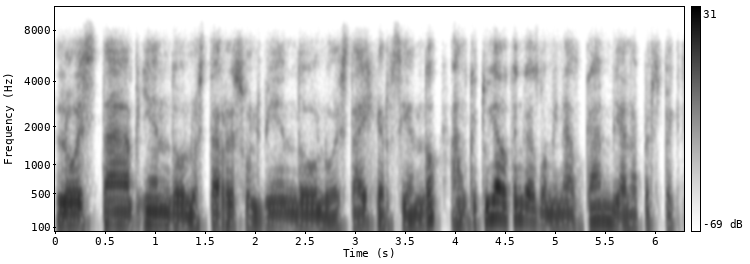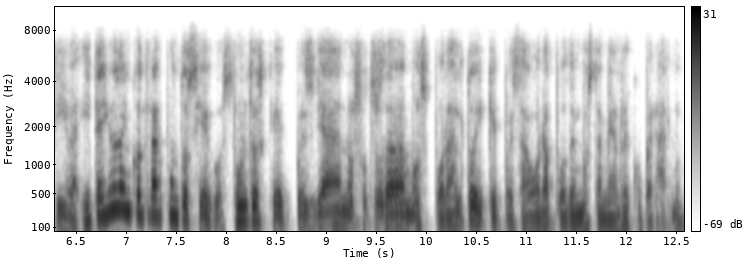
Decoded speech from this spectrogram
lo está viendo, lo está resolviendo, lo está ejerciendo, aunque tú ya lo tengas dominado, cambia la perspectiva y te ayuda a encontrar puntos ciegos, puntos que pues ya nosotros dábamos por alto y que pues ahora podemos también recuperar, ¿no?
